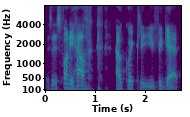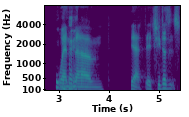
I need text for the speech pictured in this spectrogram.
it's, it's funny how how quickly you forget when um yeah it, she doesn't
